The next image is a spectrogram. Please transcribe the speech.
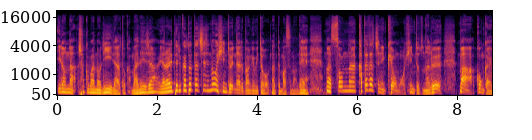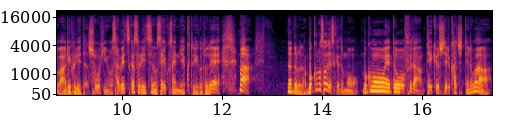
いろんな職場のリーダーとかマネージャーやられてる方たちのヒントになる番組となってますので、まあ、そんな方たちに今日もヒントとなる、まあ、今回はありふれた商品を差別化する5つの成功戦略ということで、まあ、なんだろうな、僕もそうですけども、僕も、えっと、普段提供している価値っていうのは、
